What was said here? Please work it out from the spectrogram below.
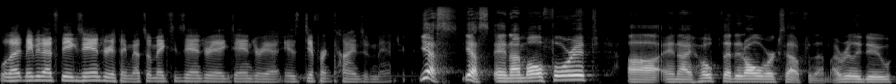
Well, that maybe that's the Exandria thing. That's what makes Exandria Exandria is different kinds of magic. Yes, yes, and I'm all for it. Uh, and I hope that it all works out for them. I really do,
